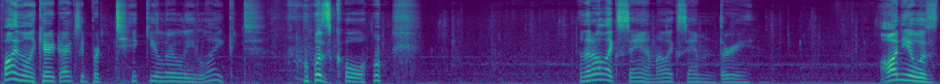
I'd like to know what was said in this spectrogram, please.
Probably the only character I actually particularly liked was Cole. and then I like Sam. I like Sam in 3. Anya was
